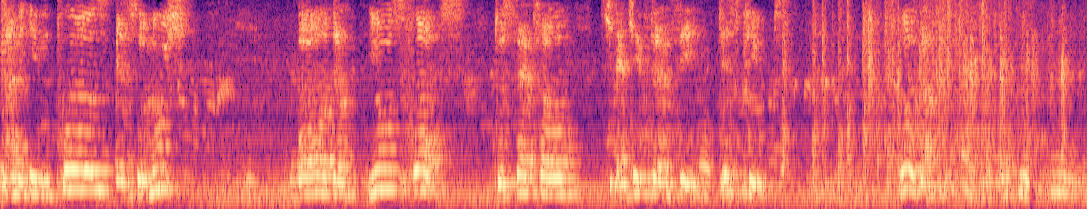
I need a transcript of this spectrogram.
can impose a solution or the, use force to settle a chieftaincy dispute. No government.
